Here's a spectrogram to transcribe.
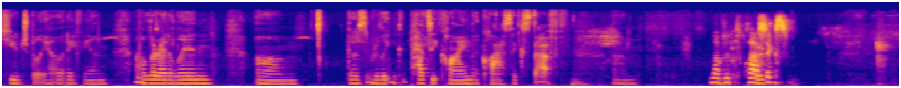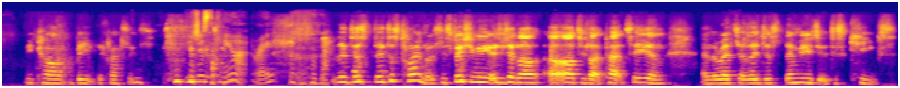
huge Billie Holiday fan. Uh, mm. Loretta Lynn, um, those really Patsy Cline, the classic stuff. Um, Love the classics. You can't beat the classics. you just can't, right? they're just they're just timeless, especially when you, as you said, artists like Patsy and and Loretta. They just their music just keeps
